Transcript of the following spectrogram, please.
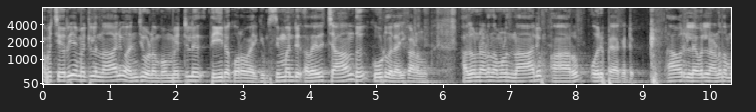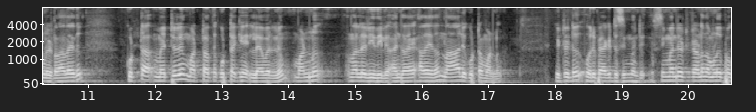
അപ്പോൾ ചെറിയ മെറ്റൽ നാലും അഞ്ചും ഇടുമ്പോൾ മെറ്റിൽ തീരെ കുറവായിരിക്കും. സിമന്റ് അതായത് ചാന്ത് കൂടുതലായി കാണുന്നു. അതുകൊണ്ടാണ് നമ്മൾ നാലും ആറും ഒരു പാക്കറ്റ്. ആ ഒരു ലെവലിലാണ് നമ്മൾ ഇടുന്നത്. അതായത് കുട്ട മെറ്റൽ മട്ട കുട്ടയ്ക്ക് ലെവലിനും മണ്ണ് നല്ല രീതിയിൽ അതായത് നാല് കുട്ട മണ്ണ് ഇട്ടിട്ട് ഒരു പാക്കറ്റ് സിമന്റ് സിമന്റ് ഇട്ടിട്ടാണ് നമ്മളിപ്പോൾ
